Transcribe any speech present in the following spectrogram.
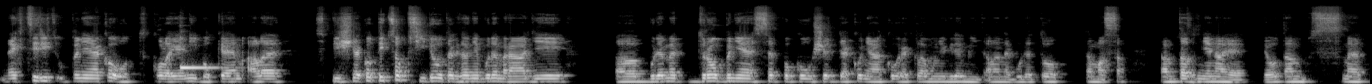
nechci říct úplně jako odkolejený bokem, ale spíš jako ty, co přijdou, tak za ně budeme rádi, budeme drobně se pokoušet jako nějakou reklamu někde mít, ale nebude to ta masa. Tam ta změna je, jo, tam jsme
